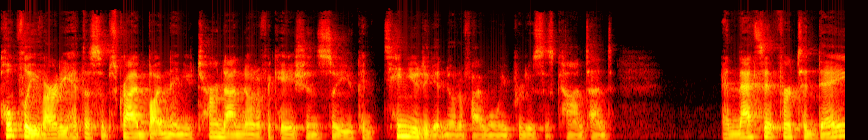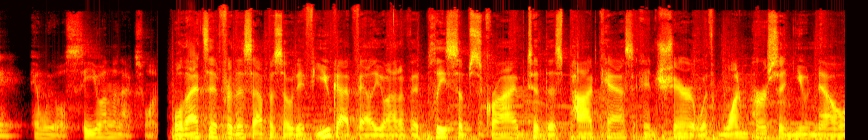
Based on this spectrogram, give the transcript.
Hopefully, you've already hit the subscribe button and you turned on notifications so you continue to get notified when we produce this content. And that's it for today, and we will see you on the next one. Well, that's it for this episode. If you got value out of it, please subscribe to this podcast and share it with one person you know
